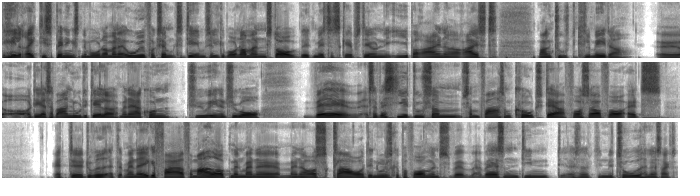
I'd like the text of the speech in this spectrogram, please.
det helt rigtige spændingsniveau, når man er ude for eksempel til DM Silkeborg, når man står ved et mesterskabsstævne i Bahrain og har rejst mange tusind kilometer, øh, og det er altså bare nu, det gælder. Man er kun 20-21 år. Hvad, altså, hvad siger du som, som far, som coach der, for at sørge for, at, at øh, du ved, at man er ikke fejret for meget op, men man er, man er også klar over, at det nu, der skal performance. Hvad, hvad er sådan din, altså, din metode, han har sagt?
